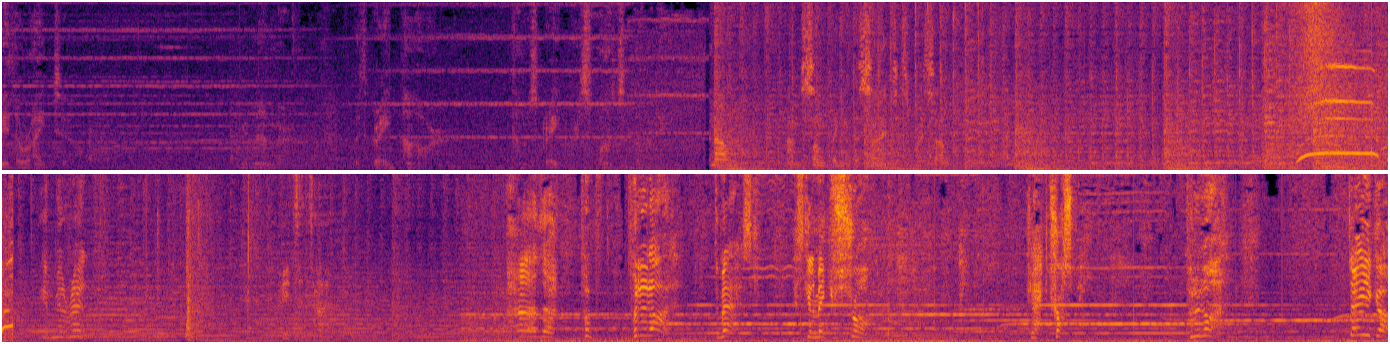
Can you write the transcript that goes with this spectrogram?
you the right to. Remember, with great power comes great responsibility. Now, I'm something of a scientist myself. Give me rent. Pizza time. Uh, the, put, put it on. The mask. It's gonna make you strong. Jack, trust me. Put it on. There you go.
